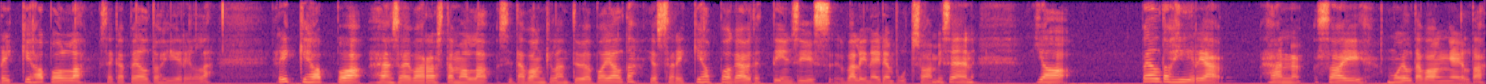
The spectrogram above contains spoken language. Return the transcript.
rikkihapolla sekä peltohiirillä. Rikkihappoa hän sai varastamalla sitä vankilan työpajalta, jossa rikkihappoa käytettiin siis välineiden putsaamiseen. Ja peltohiiriä hän sai muilta vangeilta,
